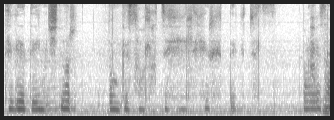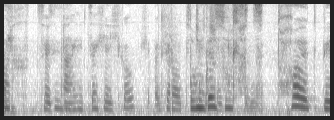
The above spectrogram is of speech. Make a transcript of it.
Тэгээд эмч нар дунгийн суулгацыг хийх хэрэгтэй гэж хэлсэн. Дунгийн суулгацыг та хизээ хийлгөө? Хэр удаж Дунгийн суулгац тухайн үед би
